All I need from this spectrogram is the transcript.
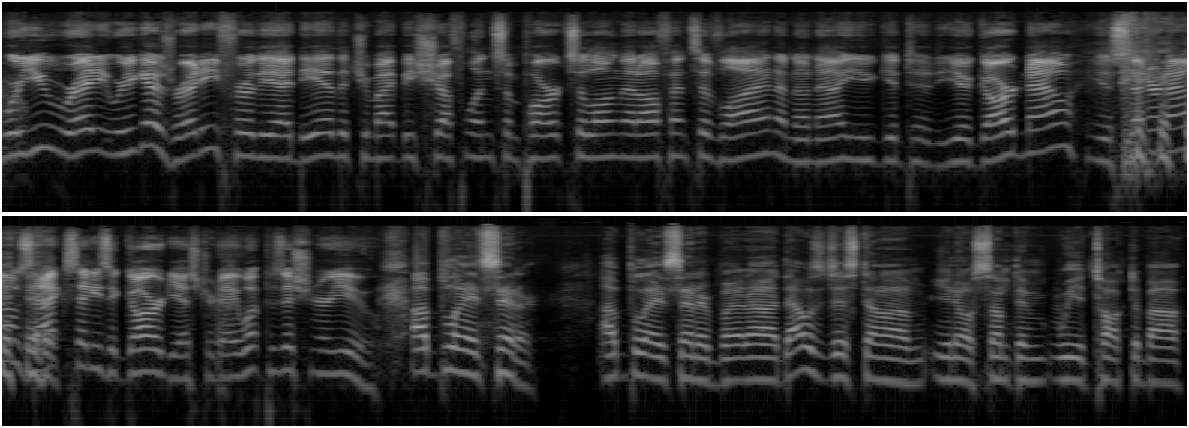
Were you ready? Were you guys ready for the idea that you might be shuffling some parts along that offensive line? I know now you get to you a guard now, you a center now. Zack said he's a guard yesterday. What position are you? I'm playing center. I'm playing center, but uh, that was just um, you know something we had talked about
